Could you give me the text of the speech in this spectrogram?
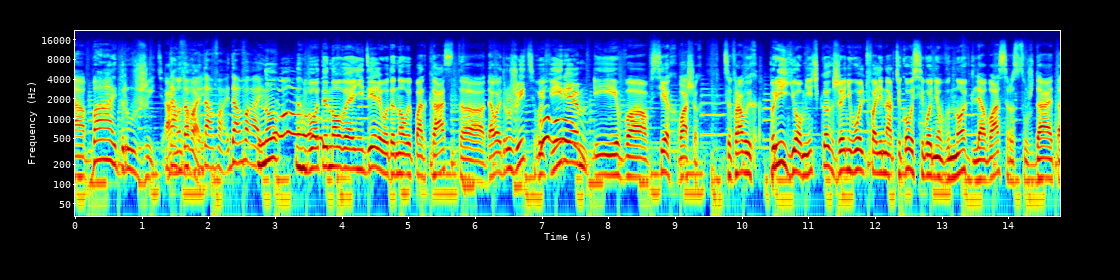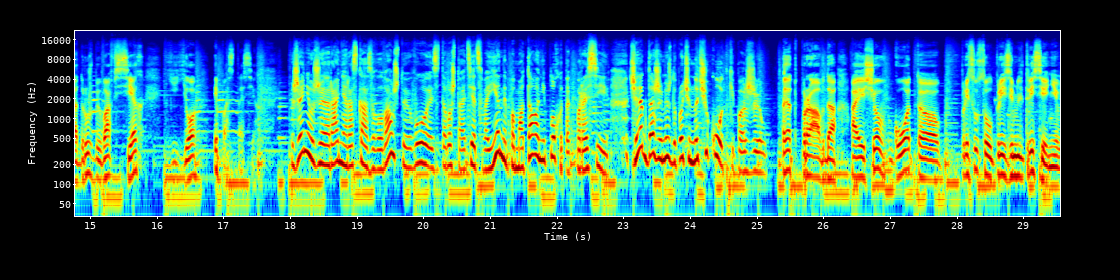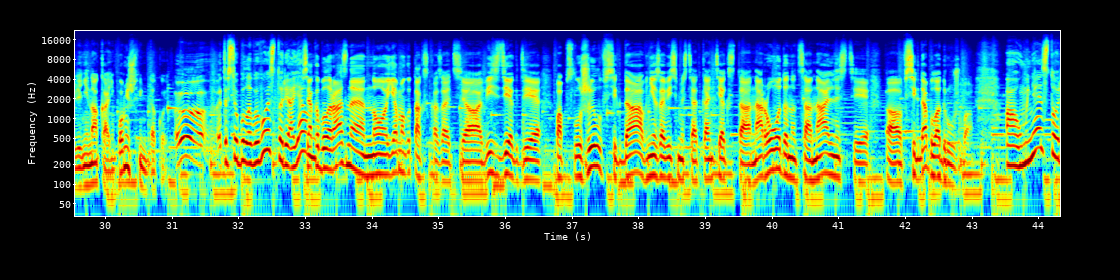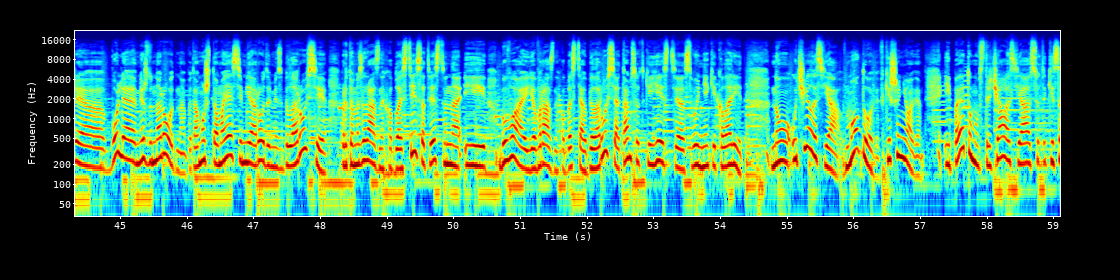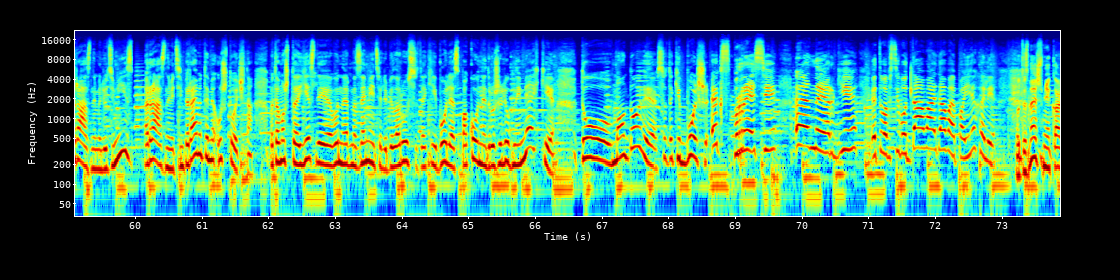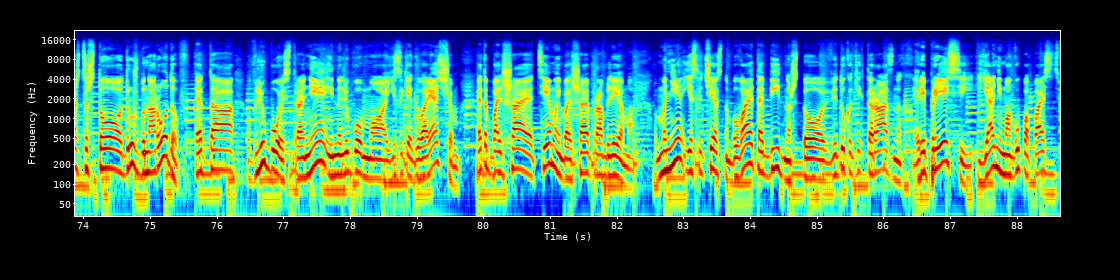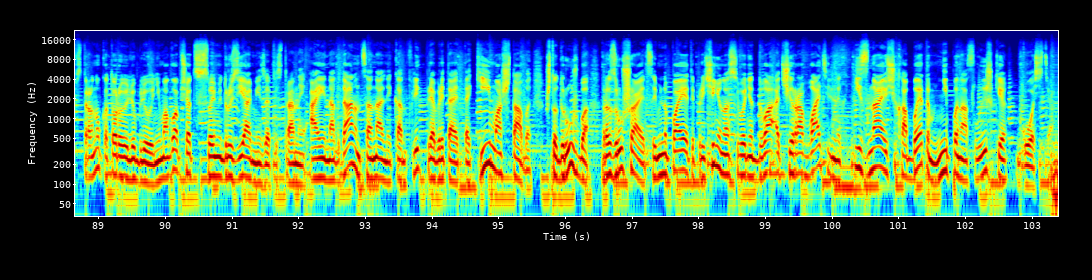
Давай дружить. А, ну давай. Давай, давай. Ну, вот и новая неделя, вот и новый подкаст. э, Давай дружить в эфире и во всех ваших цифровых приемничках. Женя Вольт, Алина Артюкова сегодня вновь для вас рассуждает о дружбе во всех ее ипостасях. Женя уже ранее рассказывал вам, что его из-за того, что отец военный, помотало неплохо так по России. Человек даже, между прочим, на Чукотке пожил. Это правда. А еще в год э, присутствовал при землетрясении в Ленинакане. Помнишь фильм такой? Э, Это все было в его истории, а я... Всякое было разное, но я могу так сказать, а, везде, где пап служил, всегда, вне зависимости от контекста народа, национальности, а, всегда была дружба. А у меня история более международная, потому что моя семья родом из Беларуси, притом из разных областей, соответственно, и бываю я в разных областях Беларуси, а там все-таки есть э, свой некий колорит. Но училась я в Молдове, в Кишиневе, и поэтому встречалась я все-таки с разными людьми, с разными темпераментами уж точно. Потому что, если вы, наверное, заметили, белорусы такие более спокойные, дружелюбные, мягкие, то в Молдове все-таки больше экспрессии, энергии, этого всего «давай-давай, поехали». Вот ты знаешь, мне кажется, что дружба народов — это в любой стране и на любом а, языке говорящем, это большая тема и большая проблема. Мне, если честно, бывает обидно, что ввиду каких-то разных репрессий я не могу попасть в страну, которую люблю, не могу общаться со своими друзьями из этой страны. А иногда национальный конфликт приобретает такие масштабы, что дружба разрушается. Именно по этой причине у нас сегодня два очаровательных и знающих об этом не понаслышке гостя.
